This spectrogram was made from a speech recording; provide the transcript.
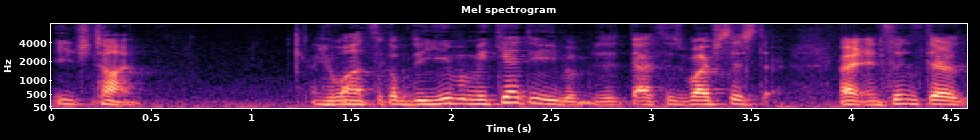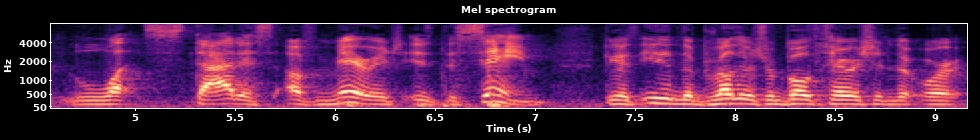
each time. He wants to come to Yibum, he can't do Yibum. That's his wife's sister, right? And since their status of marriage is the same, because either the brothers were both cherishin or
